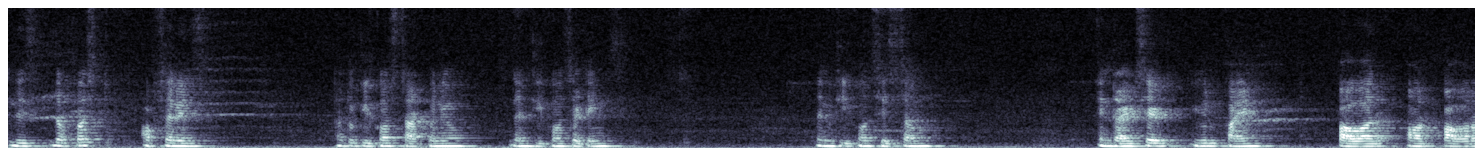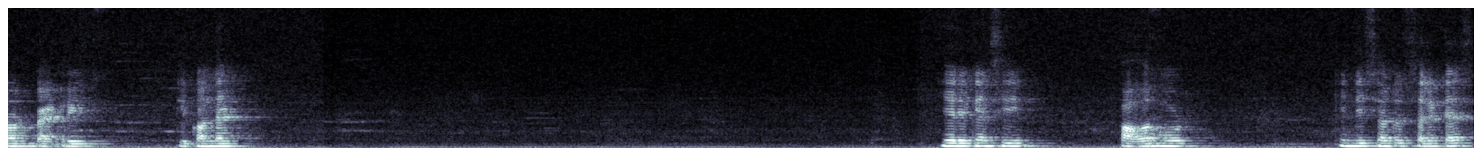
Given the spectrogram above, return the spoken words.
This the first option is how to click on start menu, then click on settings, then click on system. In right side you will find power or power or battery click on that here you can see power mode in this you have to select as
